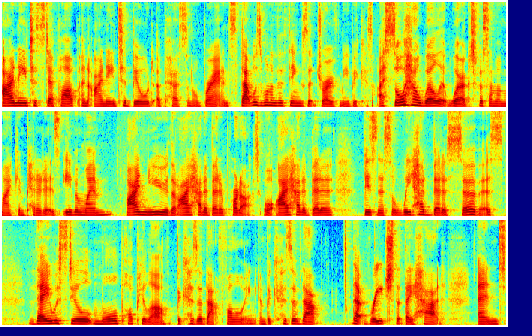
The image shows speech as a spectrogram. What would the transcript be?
I need to step up and I need to build a personal brand. So that was one of the things that drove me because I saw how well it worked for some of my competitors, even when I knew that I had a better product or I had a better business or we had better service, they were still more popular because of that following and because of that that reach that they had and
